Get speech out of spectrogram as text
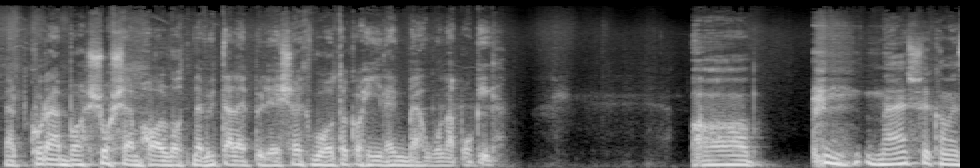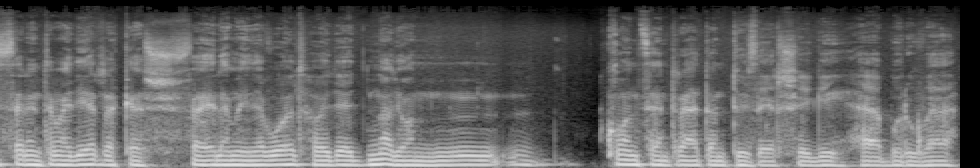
Mert korábban sosem hallott nevű települések voltak a hírekben hónapokig. A másik, ami szerintem egy érdekes fejleménye volt, hogy egy nagyon koncentráltan tüzérségi háborúvá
